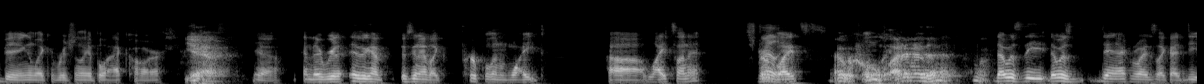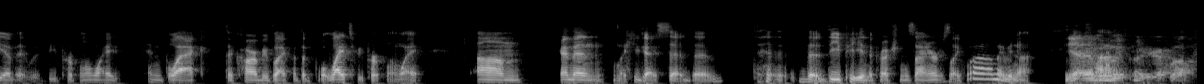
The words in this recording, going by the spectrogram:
being like originally a black car. Yeah. Yeah, and they were it was gonna have it was gonna have like purple and white uh, lights on it, strobe Really? lights. Oh, cool. white. I didn't know that. Huh. That was the that was Dan Aykroyd's like idea of it would be purple and white and black. The car be black, but the lights be purple and white. Um, and then like you guys said, the the DP and the production designer was like, well, maybe not. Yeah, that one we photographed well.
